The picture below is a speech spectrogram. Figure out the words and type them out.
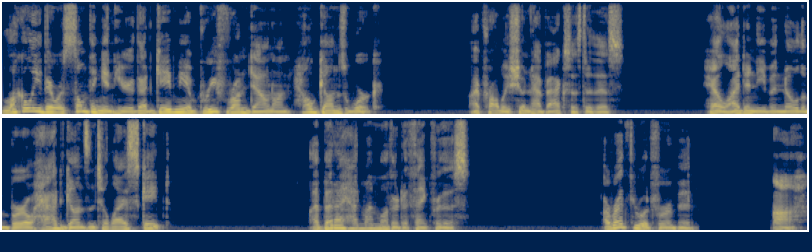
Luckily, there was something in here that gave me a brief rundown on how guns work. I probably shouldn't have access to this. Hell, I didn't even know the Burrow had guns until I escaped. I bet I had my mother to thank for this. I read through it for a bit. Ah,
